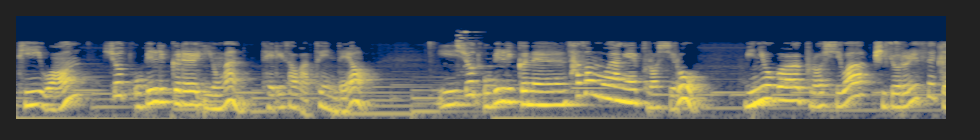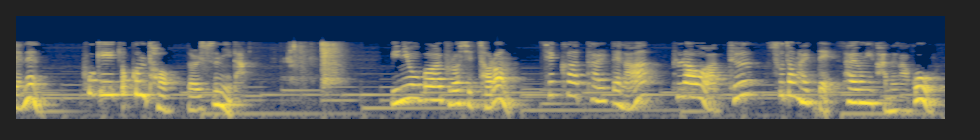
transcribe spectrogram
D1 숏 오빌리크를 이용한 대리석 아트인데요. 이 숏 오빌리크는 사선 모양의 브러쉬로 mini oval 브러쉬와 비교를 했을 때는 폭이 조금 더 넓습니다. mini oval 브러쉬처럼 체크 아트 할 때나 flower 아트, 수정할 때 사용이 가능하고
